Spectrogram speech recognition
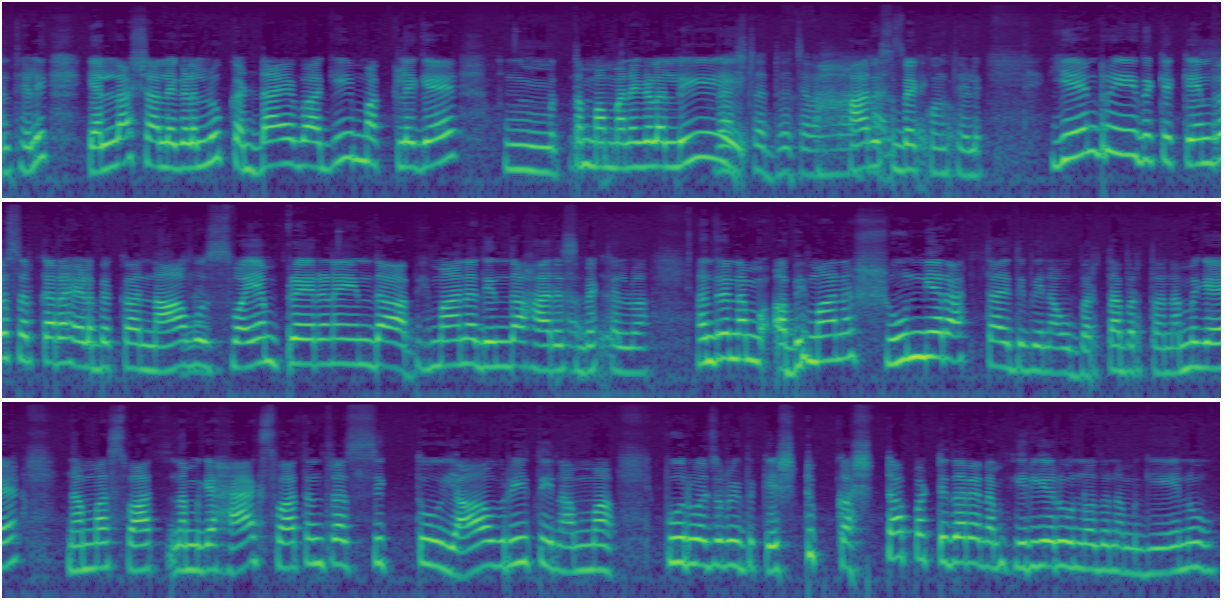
ಅಂತ ಹೇಳಿ ಎಲ್ಲಾ ಶಾಲೆಗಳಲ್ಲೂ ಕಡ್ಡಾಯವಾಗಿ ಮಕ್ಕಳಿಗೆ ತಮ್ಮ ಮನೆಗಳಲ್ಲಿ ಹಾರಿಸಬೇಕು ಹಾರಿಸ್ಬೇಕು. ಅಂತ ಹೇಳಿ. ಏನ್ರಿ ಇದಕ್ಕೆ ಕೇಂದ್ರ ಸರ್ಕಾರ ಹೇಳ್ಬೇಕಾ? ನಾವು ಸ್ವಯಂ ಪ್ರೇರಣೆಯಿಂದ ಅಭಿಮಾನದಿಂದ ಹಾರಿಸ್ಬೇಕಲ್ವಾ? ಅಂದ್ರೆ ನಮ್ಮ ಅಭಿಮಾನ ಶೂನ್ಯರಾಗ್ತಾ ಇದೀವಿ ನಾವು ಬರ್ತಾ ಬರ್ತಾ. ನಮಗೆ ನಮ್ಮ ಸ್ವಾತ್ ನಮಗೆ ಹ್ಯಾಗ್ ಸ್ವಾತಂತ್ರ್ಯ ಸಿಕ್ತು ಯಾವ ರೀತಿ ನಮ್ಮ ಪೂರ್ವಜರು ಇದಕ್ಕೆ ಎಷ್ಟು ಕಷ್ಟಪಟ್ಟಿದ್ದಾರೆ ನಮ್ಮ ಹಿರಿಯರು ಅನ್ನೋದು ನಮಗೇನು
